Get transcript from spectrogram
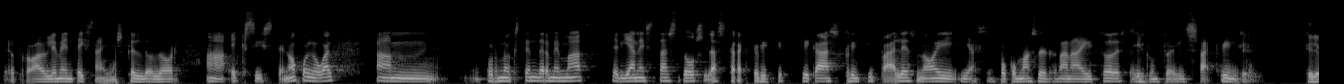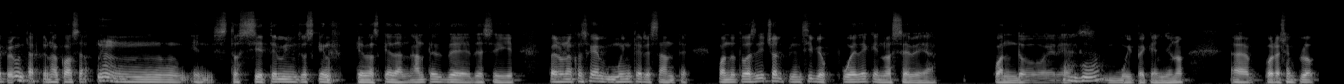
pero probablemente sabemos que el dolor ah, existe, ¿no? Con lo cual, por no extenderme más, serían estas dos las características principales, ¿no? Y, así un poco más desgranadito desde el punto de vista clínico. Quería preguntarte una cosa en estos siete minutos que, nos quedan antes de, seguir, pero una cosa muy interesante. Cuando tú has dicho al principio, puede que no se vea cuando eres muy pequeño, ¿no? Ah, por ejemplo,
